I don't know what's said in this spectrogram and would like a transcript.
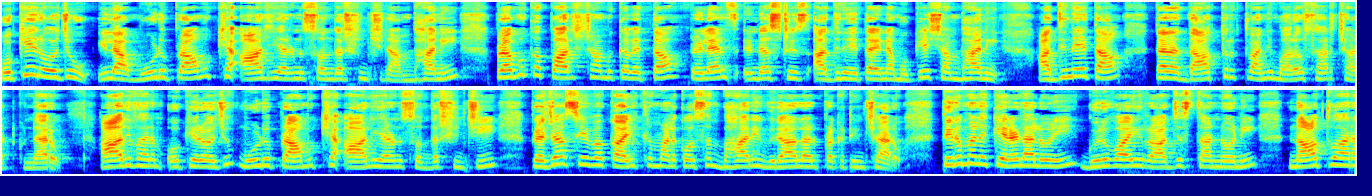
ఒకే రోజు ఇలా మూడు ప్రాముఖ్య ఆలయాలను సందర్శించిన అంబానీ ప్రముఖ పారిశ్రామికవేత్త రిలయన్స్ ఇండస్ట్రీస్ అధినేత అయిన ముఖేష్ అంబానీ అధినేత తన దాతృత్వాన్ని మరోసారి చాటుకున్నారు. ఆదివారం ఒకే రోజు మూడు ప్రాముఖ్య ఆలయాలను సందర్శించి ప్రజాసేవ కార్యక్రమాల కోసం భారీ విరాళాలు ప్రకటించారు. తిరుమల కేరళలోని గురువాయి రాజస్థాన్లోని నాద్వార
